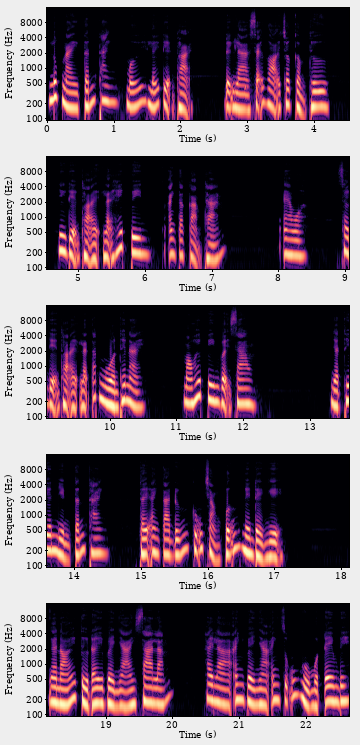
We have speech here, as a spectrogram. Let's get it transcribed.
Lúc này Tấn Thanh mới lấy điện thoại Định là sẽ gọi cho Cẩm Thư nhưng điện thoại lại hết pin, anh ta cảm thán. Eo ơi, sao điện thoại lại tắt nguồn thế này? Mau hết pin vậy sao? Nhật Thiên nhìn Tấn Thanh, thấy anh ta đứng cũng chẳng vững nên đề nghị. Nghe nói từ đây về nhà anh xa lắm, hay là anh về nhà anh Dũng ngủ một đêm đi,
